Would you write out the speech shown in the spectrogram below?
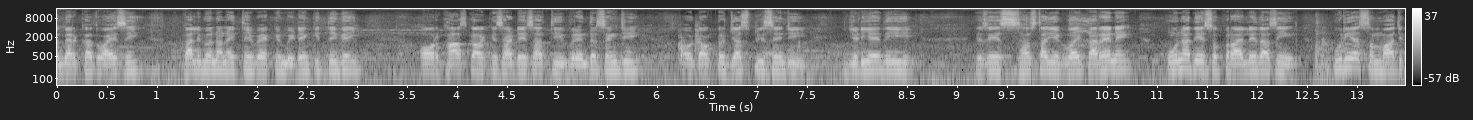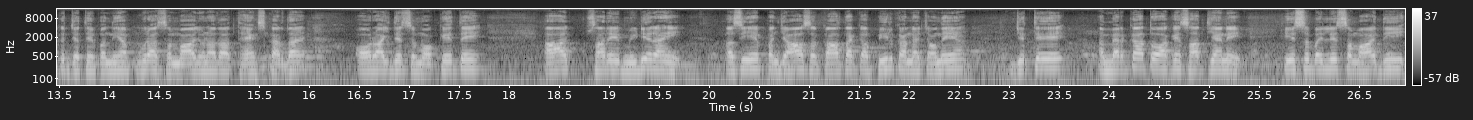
ਅਮਰੀਕਾ ਤੋਂ ਆਏ ਸੀ। ਕੱਲ ਵੀ ਉਹਨਾਂ ਨਾਲ ਇੱਥੇ ਬੈਠ ਕੇ ਮੀਟਿੰਗ ਕੀਤੀ ਗਈ ਔਰ ਖਾਸ ਕਰਕੇ ਸਾਡੇ ਸਾਥੀ ਵਰਿੰਦਰ ਸਿੰਘ ਜੀ ਔਰ ਡਾਕਟਰ ਜਸਪ੍ਰੀਤ ਸਿੰਘ ਜੀ, ਜਿਹੜੀ ਇਹਦੀ ਇਸ ਸੰਸਥਾ ਦੀ ਅਗਵਾਈ ਕਰ ਰਹੇ ਨੇ, ਉਹਨਾਂ ਦੇ ਇਸ ਉਪਰਾਲੇ ਦਾ ਅਸੀਂ ਪੂਰੀਆਂ ਸਮਾਜਿਕ ਜਥੇਬੰਦੀਆਂ, ਪੂਰਾ ਸਮਾਜ ਉਹਨਾਂ ਦਾ ਥੈਂਕਸ ਕਰਦਾ ਹੈ ਔਰ ਅੱਜ ਦੇ ਇਸ ਮੌਕੇ ਤੇ ਆ ਸਾਰੇ ਮੀਡੀਆ ਰਾਹੀਂ ਅਸੀਂ ਇਹ ਪੰਜਾਬ ਸਰਕਾਰ ਤੱਕ ਅਪੀਲ ਕਰਨਾ ਚਾਹੁੰਦੇ ਹਾਂ, ਜਿੱਥੇ ਅਮਰੀਕਾ ਤੋਂ ਆ ਕੇ ਸਾਥੀਆਂ ਨੇ ਇਸ ਵੇਲੇ ਸਮਾਜ ਦੀ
